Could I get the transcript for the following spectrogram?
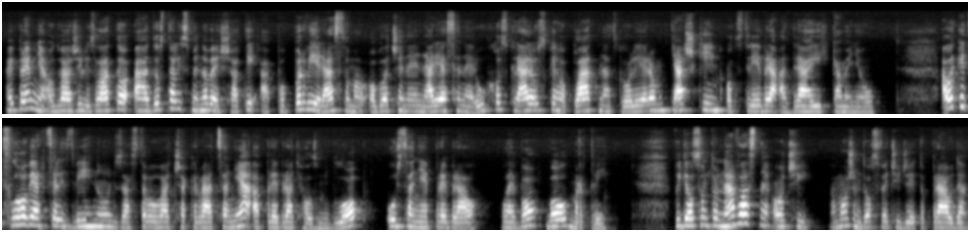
aj pre mňa odvážili zlato a dostali sme nové šaty a po prvý raz som mal oblečené nariasené rúcho z kráľovského plátna s golierom, ťažkým od striebra a drahých kameňov. Ale keď sluhovia chceli zdvihnúť zastavovača krvácania a prebrať ho z mdlob, už sa neprebral, lebo bol mŕtvý. Videl som to na vlastné oči a môžem dosvedčiť, že je to pravda.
